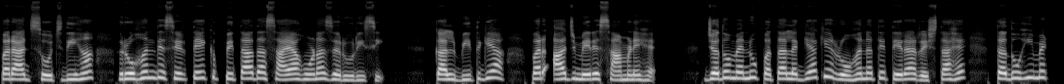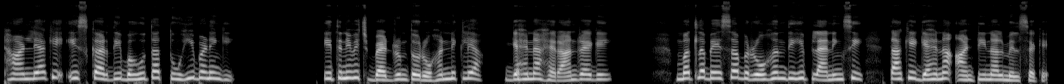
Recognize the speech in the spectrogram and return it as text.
ਪਰ ਅੱਜ ਸੋਚਦੀ ਹਾਂ, ਰੋਹਨ ਦੇ ਸਿਰ ਤੇ ਇੱਕ ਪਿਤਾ ਦਾ ਸਾਇਆ ਹੋਣਾ ਜ਼ਰੂਰੀ ਸੀ। ਕੱਲ ਬੀਤ ਗਿਆ, ਪਰ ਅੱਜ ਮੇਰੇ ਸਾਹਮਣੇ ਹੈ। ਜਦੋਂ ਮੈਨੂੰ ਪਤਾ ਲੱਗਿਆ ਕਿ ਰੋਹਨ ਅਤੇ ਤੇਰਾ ਰਿਸ਼ਤਾ ਹੈ, ਤਦੋਂ ਹੀ ਮੈਂ ਠਾਣ ਲਿਆ ਕਿ ਇਸ ਘਰ ਦੀ ਬਹੂ ਤਾਂ ਤੂੰ ਹੀ ਬਣੇਗੀ। ਇਤਨੇ ਵਿੱਚ ਬੈੱਡਰੂਮ ਤੋਂ ਰੋਹਨ ਨਿਕਲਿਆ। ਗਹਿਣਾ ਹੈਰਾਨ ਰਹਿ ਗਈ। ਮਤਲਬ ਇਹ ਸਭ ਰੋਹਨ ਦੀ ਹੀ ਪਲੈਨਿੰਗ ਸੀ ਤਾਂ ਕਿ ਗਹਿਣਾ ਆਂਟੀ ਨਾਲ ਮਿਲ ਸਕੇ।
